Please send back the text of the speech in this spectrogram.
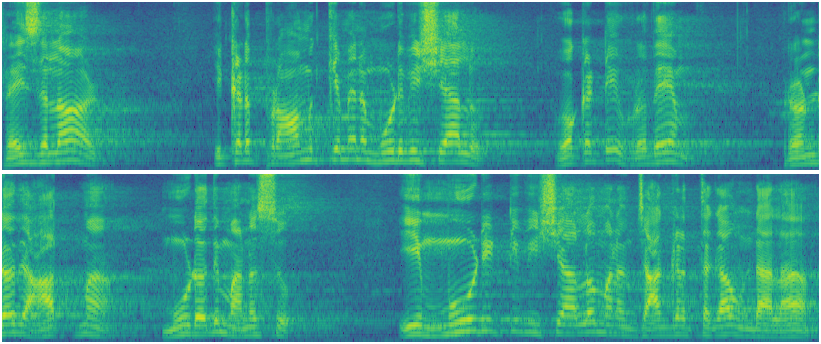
ప్రైజ్ ద లాడ్ ఇక్కడ ప్రాముఖ్యమైన మూడు విషయాలు. ఒకటి హృదయం రెండోది ఆత్మ మూడోది మనస్సు. ఈ మూడిటి విషయాల్లో మనం జాగ్రత్తగా ఉండాలా?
